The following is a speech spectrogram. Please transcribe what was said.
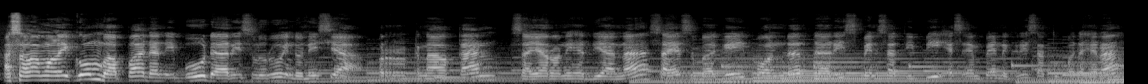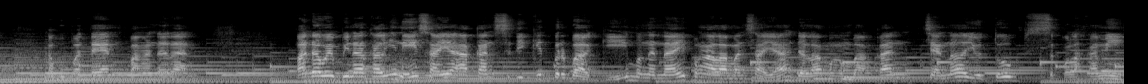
Assalamualaikum Bapak dan Ibu dari seluruh Indonesia. Perkenalkan, saya Roni Herdiana. Saya sebagai founder dari Spensa TV SMP Negeri 1 Padaherang Kabupaten Pangandaran. Pada webinar kali ini saya akan sedikit berbagi mengenai pengalaman saya dalam mengembangkan channel YouTube sekolah kami.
